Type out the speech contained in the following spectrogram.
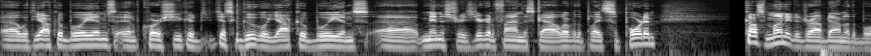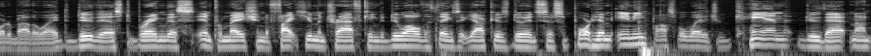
uh, with Jaco Booyens. And of course, you could just Google Jaco Booyens uh, Ministries. You're going to find this guy all over the place. Support him. It costs money to drive down to the border, by the way, to do this, to bring this information, to fight human trafficking, to do all the things that Jaco's doing. So support him any possible way that you can do that, not,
